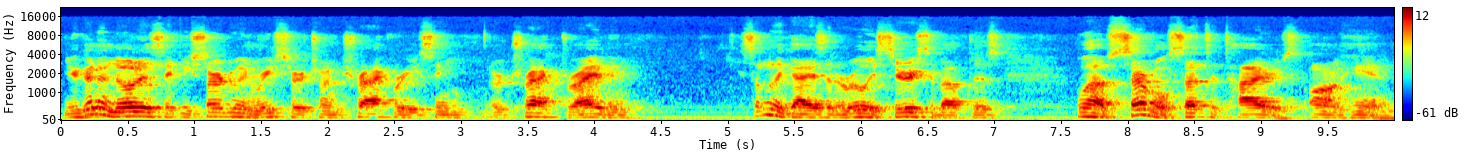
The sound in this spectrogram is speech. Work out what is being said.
You're going to notice if you start doing research on track racing or track driving, some of the guys that are really serious about this will have several sets of tires on hand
